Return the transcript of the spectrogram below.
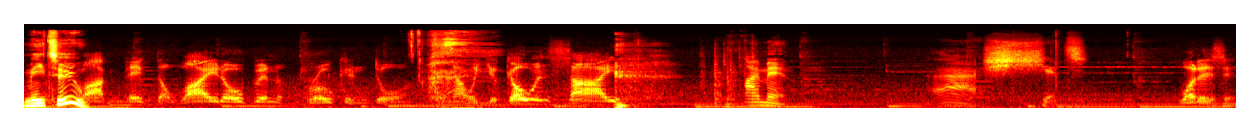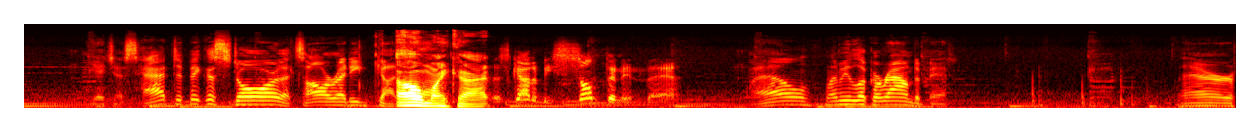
Me too. Lockpicked a wide open, broken door. Now when you go inside, I'm in. Ah, shit. what is it? You just had to pick a store that's already gutted. Oh my god. There's gotta be something in there. Well, let me look around a bit. There are a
